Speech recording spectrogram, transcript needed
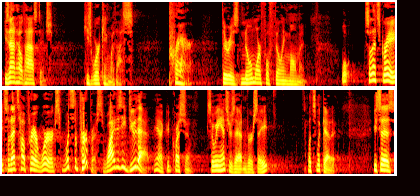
He's not held hostage. He's working with us. Prayer. There is no more fulfilling moment. Well, so that's great. So that's how prayer works. What's the purpose? Why does he do that? Yeah, good question. So he answers that in verse 8. Let's look at it. He says,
